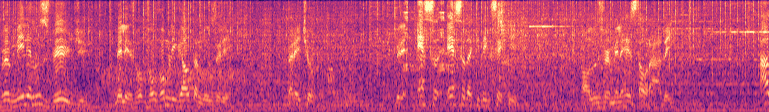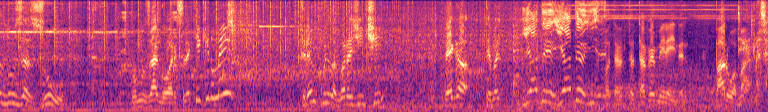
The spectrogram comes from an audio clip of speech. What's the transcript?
vermelha a luz verde. Beleza, vamos ligar outra luz ali. Pera aí, tio. Essa, essa daqui tem que ser aqui. Ó, a luz vermelha restaurada, hein? A luz azul, vamos usar agora. Essa daqui aqui no meio. Tranquilo, agora a gente pega... Tem mais... Ó, tá, tá, tá vermelho ainda. Parou a it.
